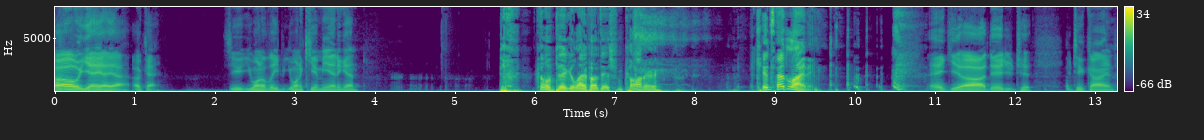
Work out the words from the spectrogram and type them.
Oh yeah yeah yeah. Okay. So you, you want to lead? You want to cue me in again? A couple of big life updates from Connor. kid's headlining. Thank you. Oh, dude, you're too you're too kind.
